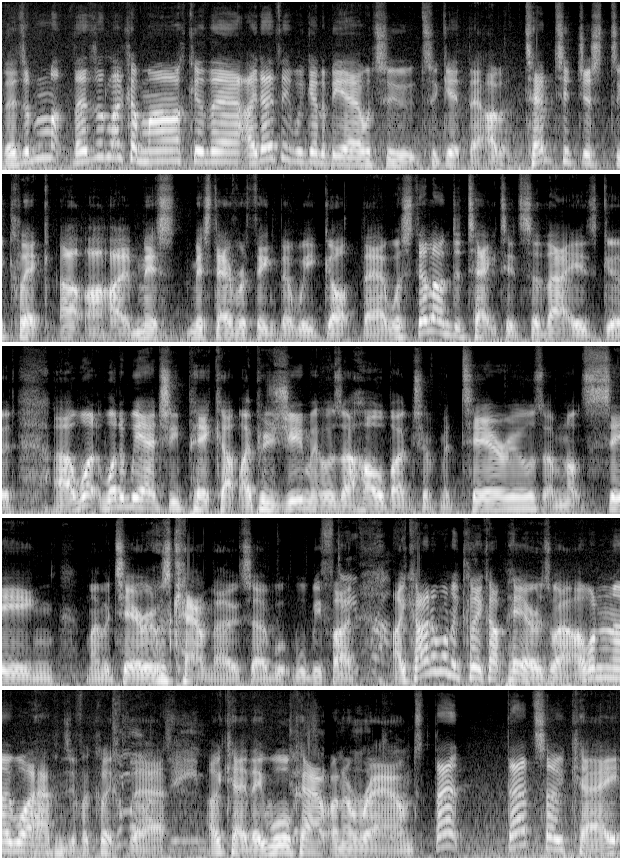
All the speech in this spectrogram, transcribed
There's a there's a, like a marker there. I don't think we're going to be able to to get there. I'm tempted just to click. Uh, I missed missed everything that we got there. We're still undetected, so that is good. Uh, what what did we actually pick up? I presume it was a whole bunch of materials. I'm not seeing my materials count though, so we'll, we'll be fine. I kind of want to click up here as well. I want to know what happens if I click there. Okay, they walk out and around. That that's okay.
